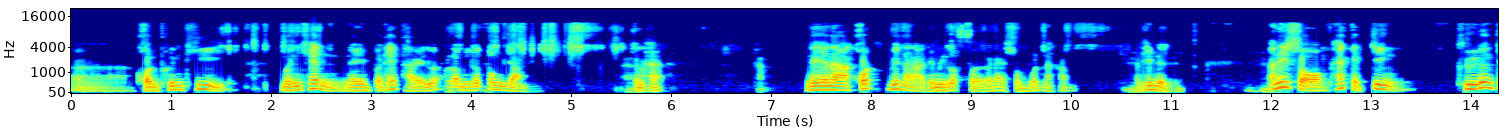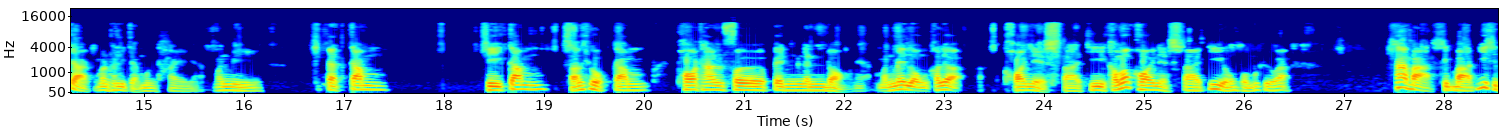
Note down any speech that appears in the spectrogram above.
เอ่อคนพื้นที่เหมือนเช่น ในประเทศไทยเราเรามีรสต้มยำใช่ไหมฮะครับในอนาคตเวียดนามอาจจะมีรสเฟอร์ก็ได้สมมุตินะครับ อันที่หนึ่งอันที่สองแพคเกจจิ้ง คือเนื่องจากมันผลิตจากเมืองไทยเนี่ย มันมีสิบแปดกรัมสี่กรัมสามสิบหกรัม พอทานเฟอร์เป็นเงินดองเนี่ย มันไม่ลงเขาเรียกคอยเนสตาจีคำว่าคอยเนสตาจีของผมก็คือว่าห้าบาทสิบาทยี่สิ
